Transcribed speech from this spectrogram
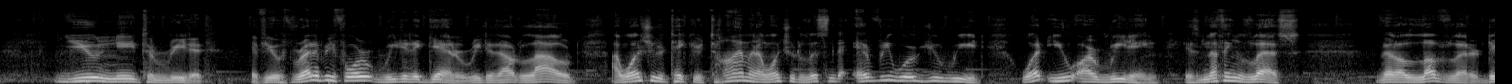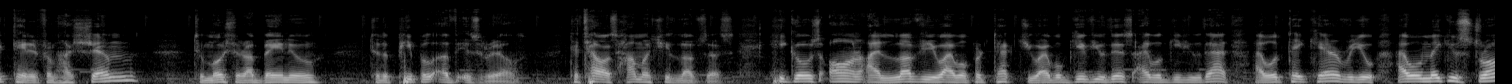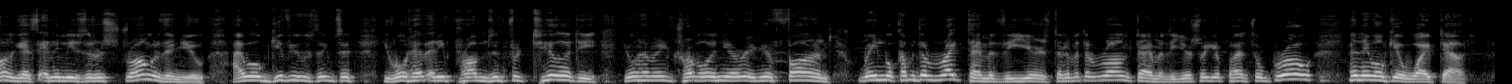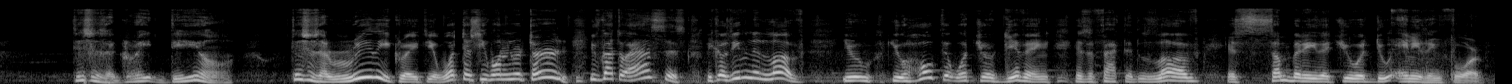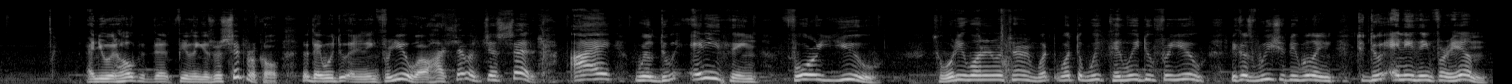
you need to read it. If you've read it before, read it again. Read it out loud. I want you to take your time and I want you to listen to every word you read. What you are reading is nothing less than a love letter dictated from Hashem to Moshe Rabbeinu to the people of Israel to tell us how much he loves us. He goes on, I love you, I will protect you, I will give you this, I will give you that, I will take care of you, I will make you strong against enemies that are stronger than you, I will give you things that you won't have any problems in fertility, you won't have any trouble in your in your farms. Rain will come at the right time of the year instead of at the wrong time of the year, so your plants will grow and they won't get wiped out. This is a great deal. This is a really great deal. What does he want in return? You've got to ask this because even in love, you you hope that what you're giving is the fact that love is somebody that you would do anything for. And you would hope that that feeling is reciprocal, that they would do anything for you. Well, Hashem has just said, I will do anything for you. So what do you want in return? What what do we can we do for you? Because we should be willing to do anything for him.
